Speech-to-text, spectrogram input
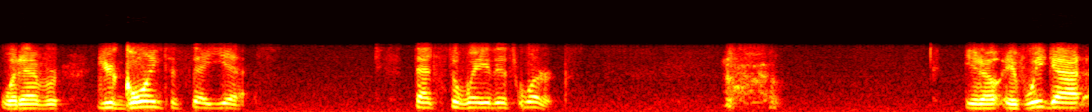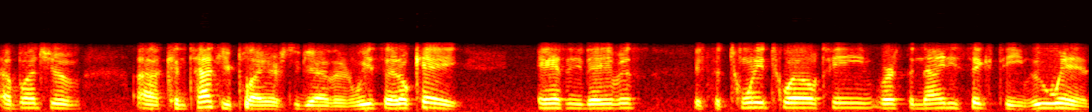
whatever, you're going to say yes. That's the way this works. you know, if we got a bunch of uh, Kentucky players together and we said, okay, Anthony Davis, it's the 2012 team versus the 96 team. Who wins?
